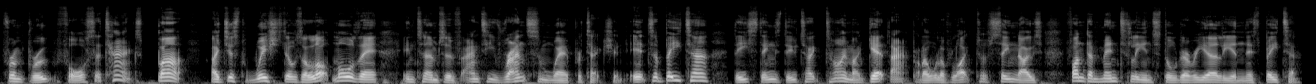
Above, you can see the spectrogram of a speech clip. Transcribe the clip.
from brute force attacks but I just wish there was a lot more there in terms of anti-ransomware protection. It's a beta. These things do take time. I get that, but I would have liked to have seen those fundamentally installed very early in this beta.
